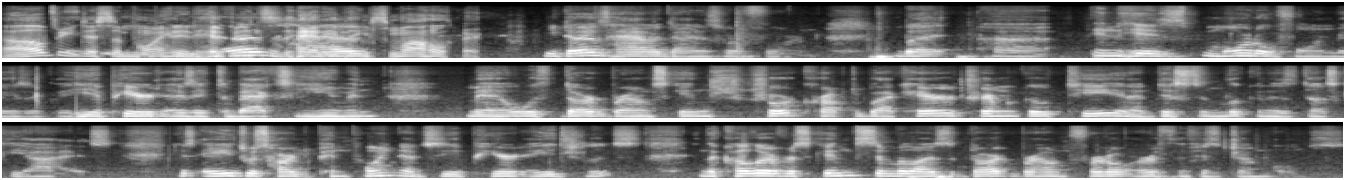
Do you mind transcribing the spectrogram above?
I'll be disappointed he if does it's anything smaller. he does have a dinosaur form, but uh, in his mortal form, basically, he appeared as a tabaxi human male with dark brown skin, short cropped black hair, trimmed goatee, and a distant look in his dusky eyes. His age was hard to pinpoint as he appeared ageless, and the color of his skin symbolized the dark brown, fertile earth of his jungles.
